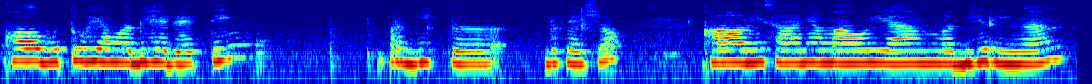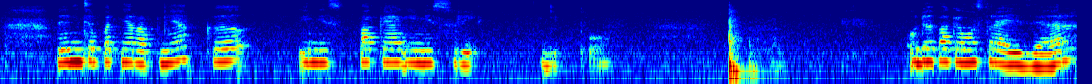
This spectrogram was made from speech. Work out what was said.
kalau butuh yang lebih hydrating pergi ke The Face Shop. Kalau misalnya mau yang lebih ringan dan cepat nyerapnya ke ini pakai yang ini free gitu. Udah pakai moisturizer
